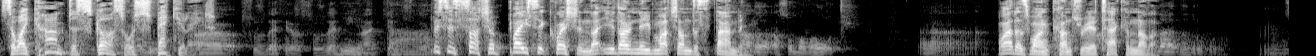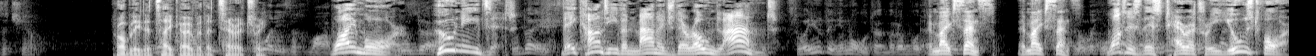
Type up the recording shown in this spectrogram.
so I can't discuss or speculate. This is such a basic question that you don't need much understanding. Why does one country attack another? Probably to take over the territory. Why more? Who needs it? They can't even manage their own land. It makes sense. It makes sense. What is this territory used for?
